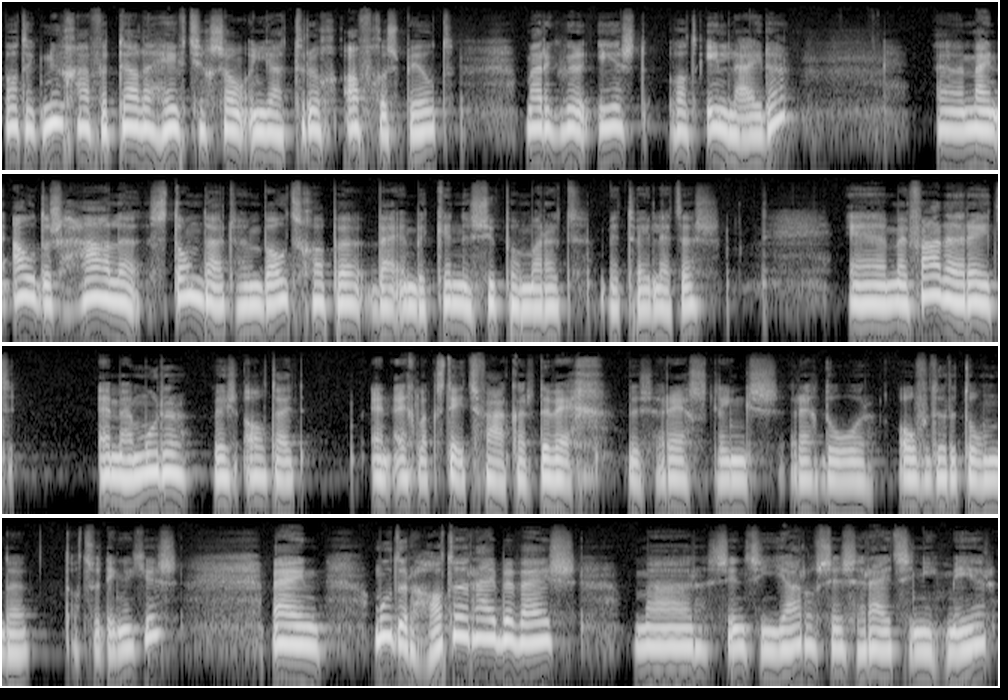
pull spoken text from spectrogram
Wat ik nu ga vertellen heeft zich zo een jaar terug afgespeeld, maar ik wil eerst wat inleiden. Uh, mijn ouders halen standaard hun boodschappen bij een bekende supermarkt met twee letters. En mijn vader reed en mijn moeder wees altijd en eigenlijk steeds vaker de weg. Dus rechts, links, rechtdoor, over de rotonde, dat soort dingetjes. Mijn moeder had een rijbewijs, maar sinds een jaar of zes rijdt ze niet meer.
